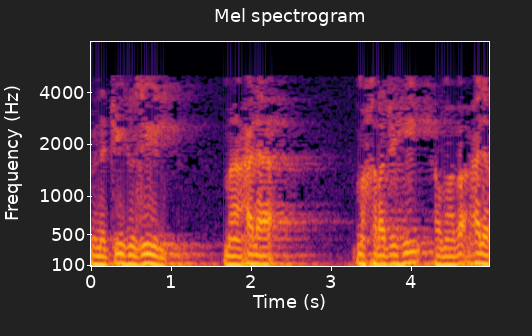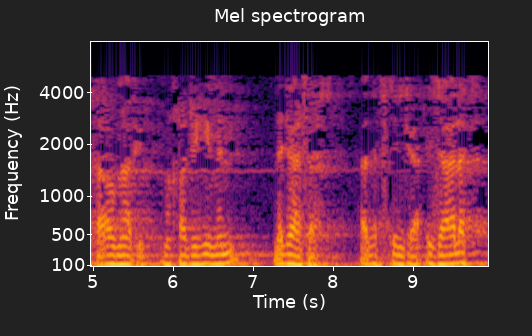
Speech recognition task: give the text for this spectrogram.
ينجيه يزيل ما على مخرجه أو ما علق أو ما في مخرجه من نجاسة. هذا الاستنجاء إزالة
